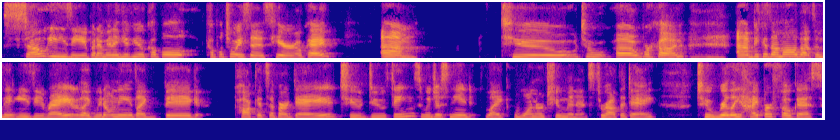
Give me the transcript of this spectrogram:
so easy, but I'm going to give you a couple couple choices here, okay? Um to to uh work on uh, because I'm all about something easy, right? Like we don't need like big pockets of our day to do things. We just need like one or two minutes throughout the day to really hyper focus,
